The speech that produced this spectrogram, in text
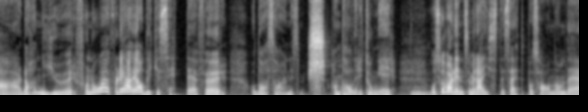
er det han gjør for noe? For jeg, jeg hadde ikke sett det før. Og da sa hun liksom hysj, han taler i tunger. Og så var det en som reiste seg etterpå og sa noe om det.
